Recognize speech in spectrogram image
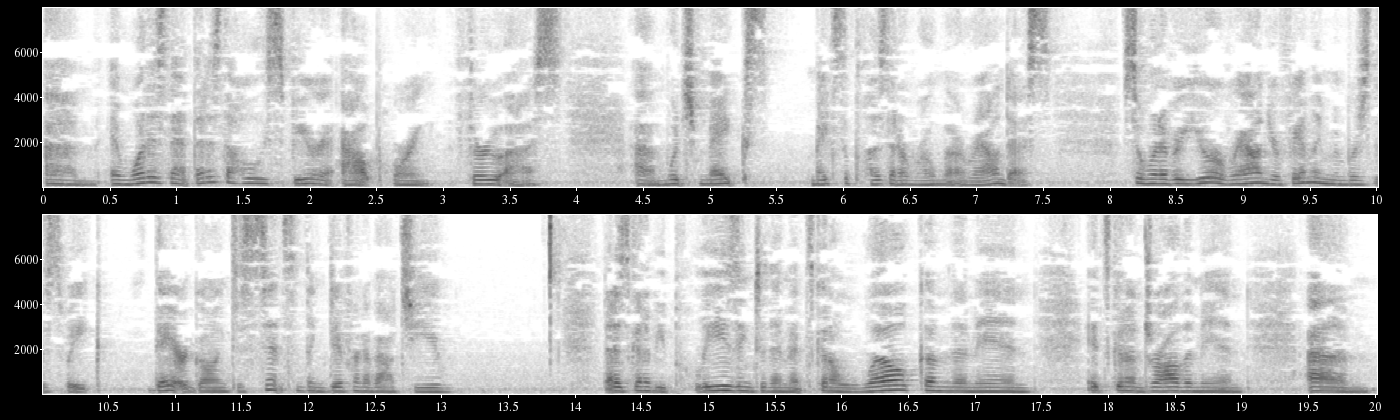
Um, and what is that? That is the Holy Spirit outpouring through us um, which makes makes a pleasant aroma around us. So whenever you're around your family members this week, they are going to sense something different about you that is going to be pleasing to them. It's going to welcome them in. It's going to draw them in. Um,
